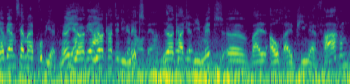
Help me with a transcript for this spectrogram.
ja, wir haben es ja mal probiert. Ne? Ja, Jörg, Jörg hatte die genau, mit. Jörg hatte probiert. die mit, äh, weil auch Alpin erfahren,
